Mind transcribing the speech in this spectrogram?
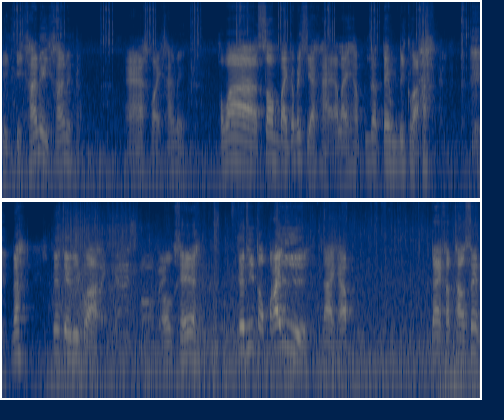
อีกอีกครั้งหนึ่งอีกครั้งหนึ่งอ่าขออีกครั้งหนึ่งเพราะว่าซ่อมไปก็ไม่เสียหายอะไรครับเลือดเต็มดีกว่านะเลือดเต็มดีกว่า โอเค เคลื่อนที่ต่อไปได้ครับ ได้ครับทาวเส้น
